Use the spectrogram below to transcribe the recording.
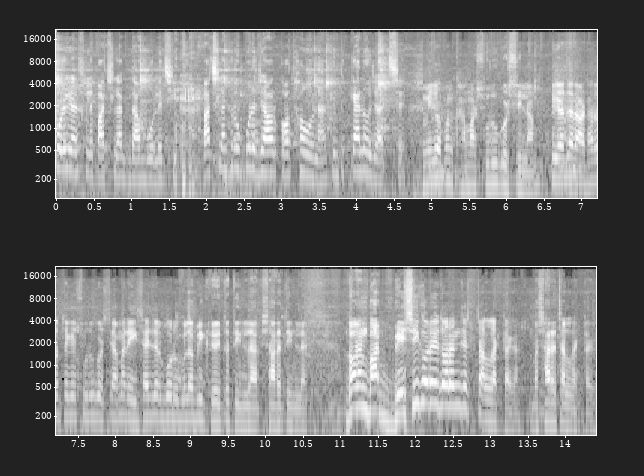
করেই আসলে পাঁচ লাখ দাম বলেছি। পাঁচ লাখের উপরে যাওয়ার কথাও না কিন্তু কেন যাচ্ছে? আমি যখন খামার শুরু করছিলাম দুই হাজার আঠারো থেকে শুরু করছি আমার এই সাইজের গরুগুলো বিক্রি হইতো তিন লাখ সাড়ে তিন লাখ। ধরেন বাট বেশি করেই ধরেন যে চার লাখ টাকা বা সাড়ে চার লাখ টাকা।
